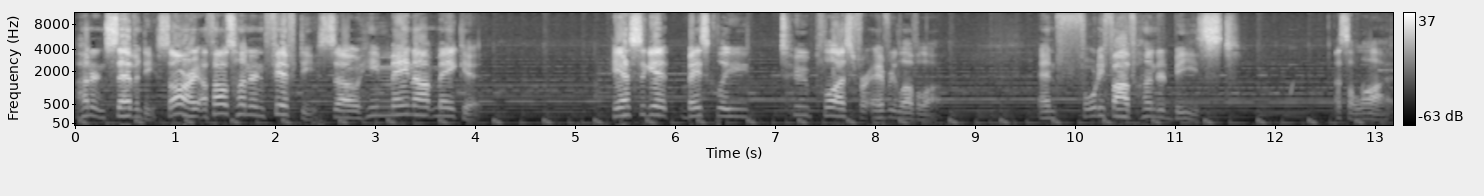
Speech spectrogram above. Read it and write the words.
170. Sorry, I thought it was 150, so he may not make it. He has to get basically 2 plus for every level up. And 4,500 beast. That's a lot.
